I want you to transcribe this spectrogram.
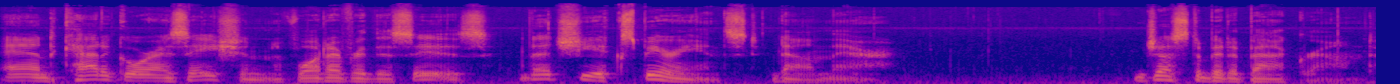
and categorization of whatever this is that she experienced down there. Just a bit of background.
